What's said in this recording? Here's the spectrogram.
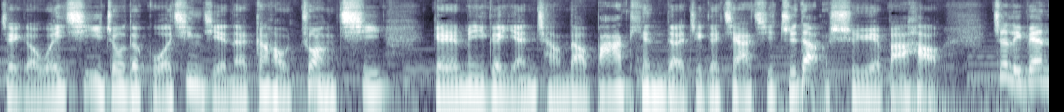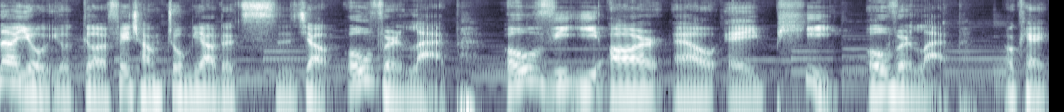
这个为期一周的国庆节呢，刚好撞期，给人们一个延长到八天的这个假期，直到十月八号。这里边呢有有个非常重要的词叫 overlap，O V E R L A P，overlap。Okay,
